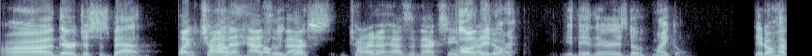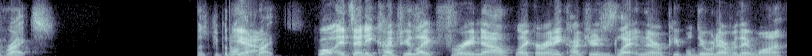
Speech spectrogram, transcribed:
Uh, they're just as bad. Like China Prob- has a vac- worse. China has a vaccine. Oh, they don't. They, there is no Michael. They don't have rights. Those people don't Yeah. have rights. Well, it's any country like free now? Like, are any countries letting their people do whatever they want?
